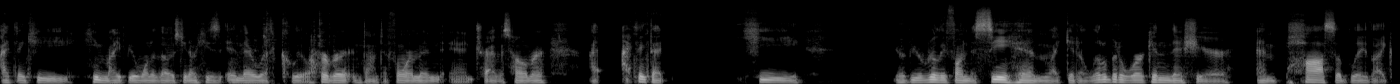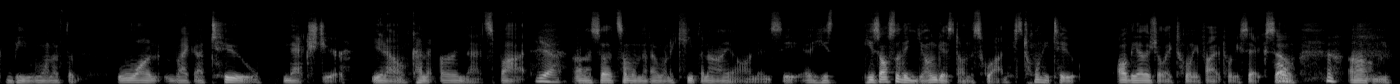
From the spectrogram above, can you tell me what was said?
I think he he might be one of those, you know, he's in there with Khalil Herbert and D'Onta Foreman and Travis Homer. I, I think that he it would be really fun to see him like get a little bit of work in this year and possibly like be one of the one like a two next year, you know, kind of earn that spot. yeah. Uh, so that's someone that I want to keep an eye on and see. He's he's also the youngest on the squad. He's 22. All the others are like 25, 26. So, um,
